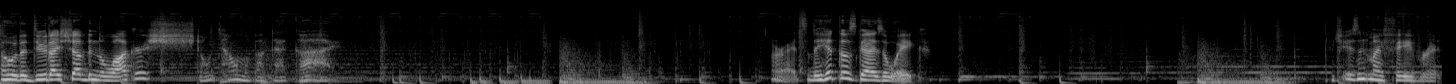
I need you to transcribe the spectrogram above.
Oh, the dude I shoved in the locker? Shh, don't tell him about that guy. Alright, so they hit those guys awake. Which isn't my favorite.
